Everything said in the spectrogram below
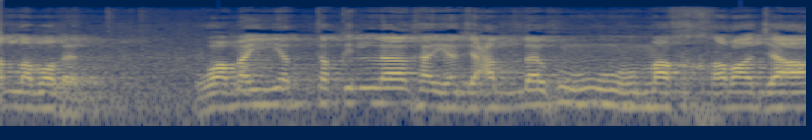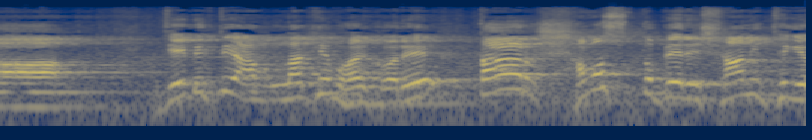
আল্লাহ বলেন যে ব্যক্তি আল্লাহকে ভয় করে, তার সমস্ত পেরেশানি থেকে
